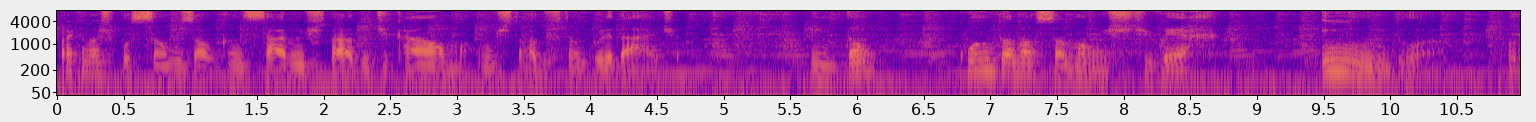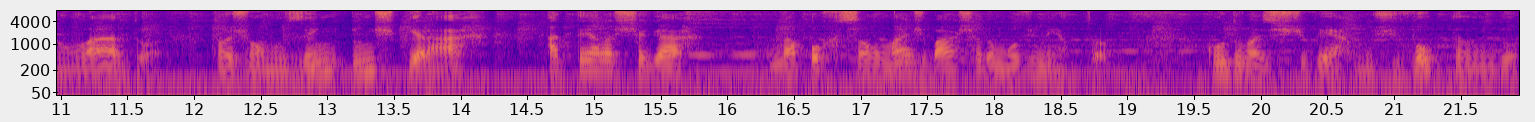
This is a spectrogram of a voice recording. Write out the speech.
para que nós possamos alcançar um estado de calma, um estado de tranquilidade. Então, quando a nossa mão estiver indo por um lado, nós vamos inspirar até ela chegar na porção mais baixa do movimento. Quando nós estivermos voltando,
